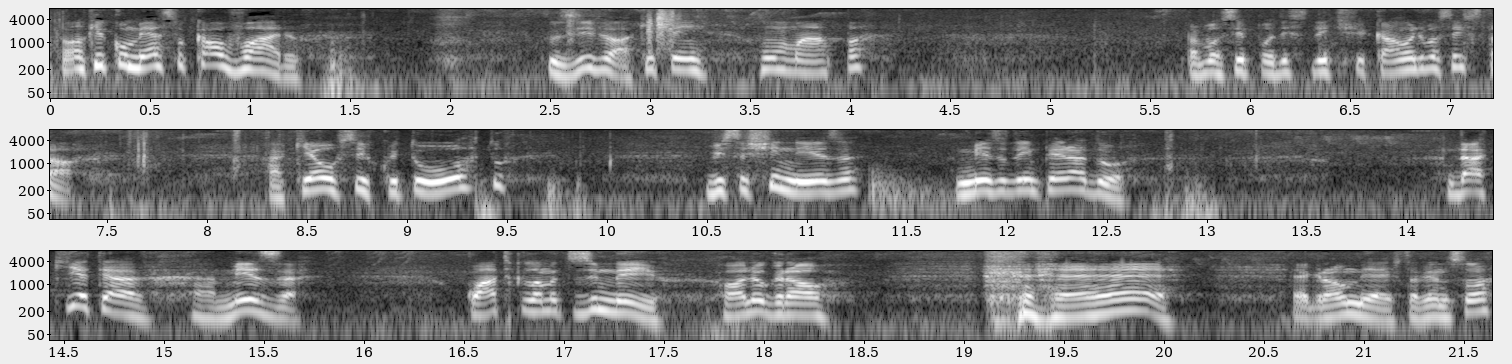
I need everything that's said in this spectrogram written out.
Então aqui começa o Calvário. Inclusive, ó, aqui tem um mapa para você poder se identificar onde você está. Aqui é o circuito Horto, vista chinesa, mesa do imperador. Daqui até a, a mesa, 4,5 km. Olha o grau. é, é grau médio, tá vendo só?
